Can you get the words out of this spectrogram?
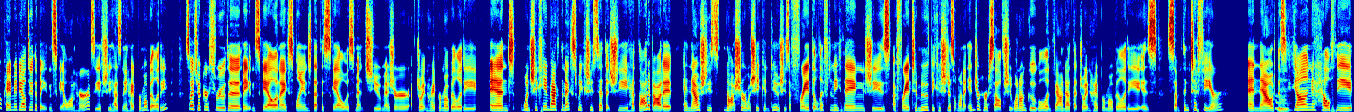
okay, maybe I'll do the Beighton scale on her, see if she has any hypermobility. So I took her through the Beighton scale and I explained that the scale was meant to measure joint hypermobility and when she came back the next week, she said that she had thought about it and now she's not sure what she can do. She's afraid to lift anything. She's afraid to move because she doesn't want to injure herself. She went on Google and found out that joint hypermobility is something to fear. And now mm-hmm. this young, healthy,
